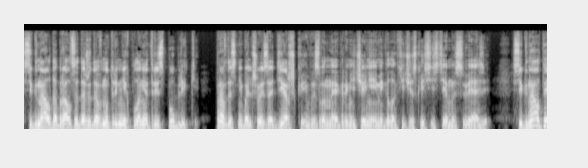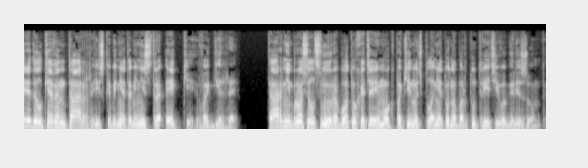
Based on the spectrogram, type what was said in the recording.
Сигнал добрался даже до внутренних планет Республики, правда, с небольшой задержкой, вызванной ограничениями галактической системы связи. Сигнал передал Кевин Тар из кабинета министра Экки в Агирре. Тар не бросил свою работу, хотя и мог покинуть планету на борту третьего горизонта.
